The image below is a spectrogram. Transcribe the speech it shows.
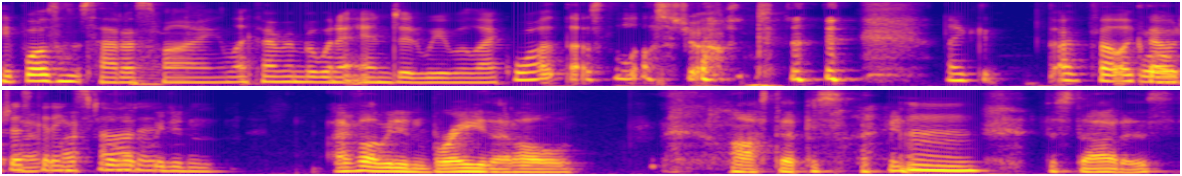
it wasn't satisfying. Like I remember when it ended, we were like, "What? That's the last shot." like I felt like they were just I- getting I started. Like we didn't. I felt like we didn't breathe that whole last episode Mm. for starters,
